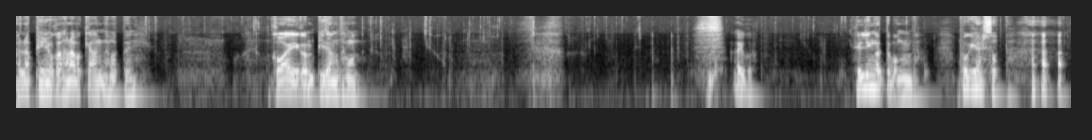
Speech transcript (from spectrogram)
할라피뇨가 하나밖에 안 남았다니. 거의 이건 비상 상황. 아이고 흘린 것도 먹는다. 포기할 수 없다.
